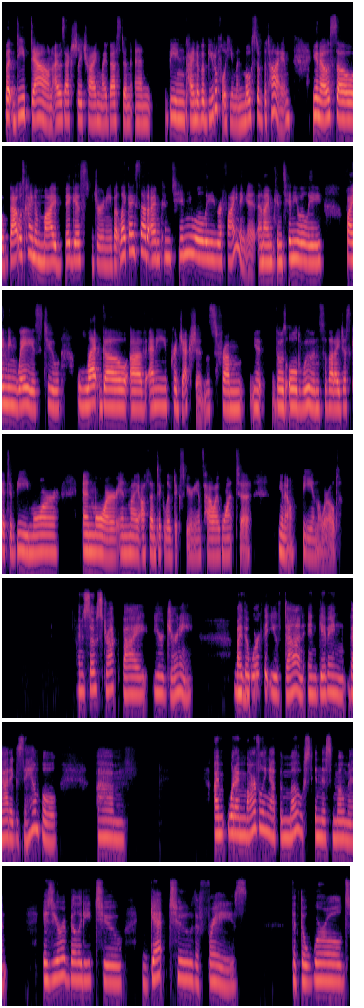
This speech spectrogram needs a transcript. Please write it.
but deep down i was actually trying my best and and being kind of a beautiful human most of the time you know? So that was kind of my biggest journey but like i said i'm continually refining it and i'm continually finding ways to let go of any projections from you know, those old wounds so that i just get to be more and more in my authentic lived experience how i want to you know be in the world. I'm so struck by your journey by the mm. work that you've done in giving that example um i'm what i'm marveling at the most in this moment is your ability to get to the phrase that the world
